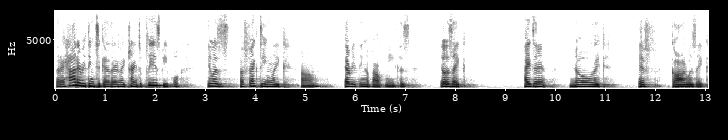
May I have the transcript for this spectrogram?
that I had everything together and like trying to please people. It was affecting like um, everything about me because it was like I didn't know like if God was like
